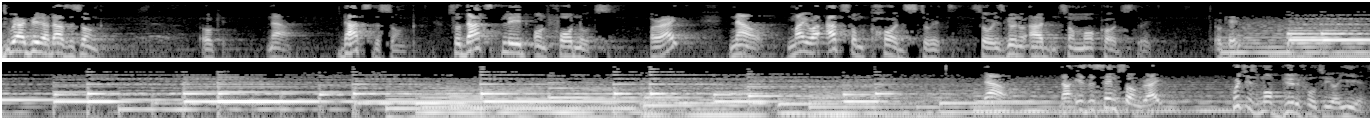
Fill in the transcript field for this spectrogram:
do we agree that that's the song? Okay. Now, that's the song. So that's played on four notes. All right? Now, Mayo add some chords to it. So he's going to add some more chords to it. Okay? Now, now it's the same song, right? Which is more beautiful to your ears?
